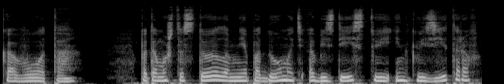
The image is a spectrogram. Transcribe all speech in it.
Кого-то. Потому что стоило мне подумать о бездействии инквизиторов,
